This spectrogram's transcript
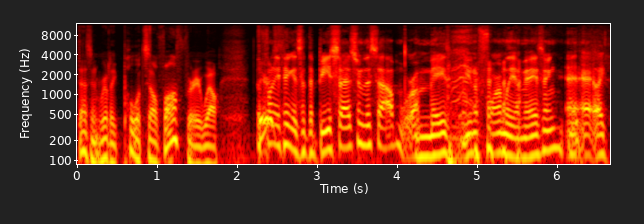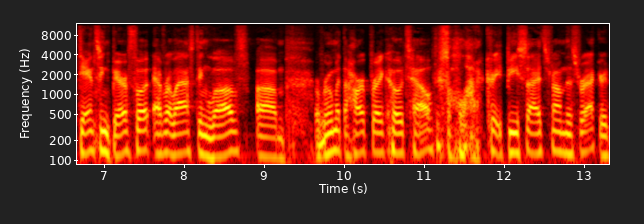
doesn't really pull itself off very well. The funny thing is that the B sides from this album were amazing, uniformly amazing, and, and, like "Dancing Barefoot," "Everlasting Love," um, "A Room at the Heartbreak Hotel." There's a lot of great B sides from this record.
